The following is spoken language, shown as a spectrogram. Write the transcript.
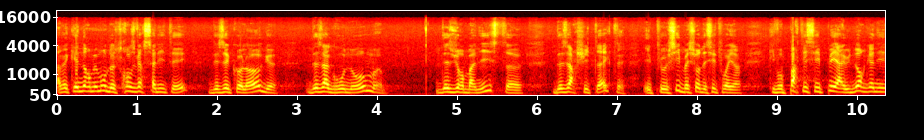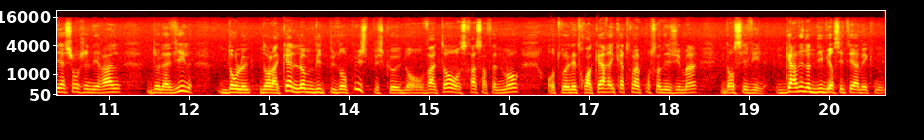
avec énormément de transversalité, des écologues, des agronomes, des urbanistes, des architectes, et puis aussi bien sûr des citoyens, qui vont participer à une organisation générale de la ville dans, dans laquelle l'homme vit de plus en plus, puisque dans 20 ans, on sera certainement entre les trois quarts et 80% des humains dans ces villes. Gardez notre diversité avec nous.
